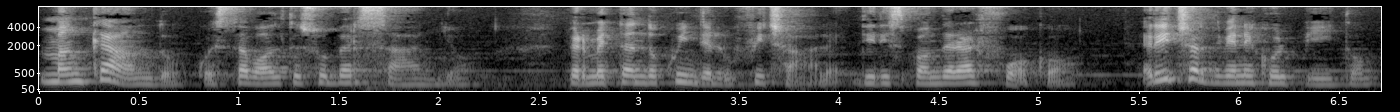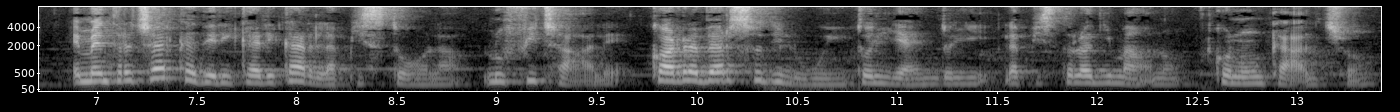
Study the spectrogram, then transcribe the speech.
mancando questa volta il suo bersaglio, permettendo quindi all'ufficiale di rispondere al fuoco. Richard viene colpito e mentre cerca di ricaricare la pistola, l'ufficiale corre verso di lui, togliendogli la pistola di mano con un calcio.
